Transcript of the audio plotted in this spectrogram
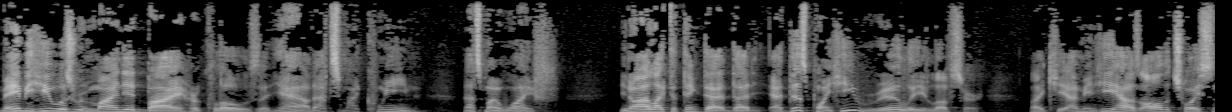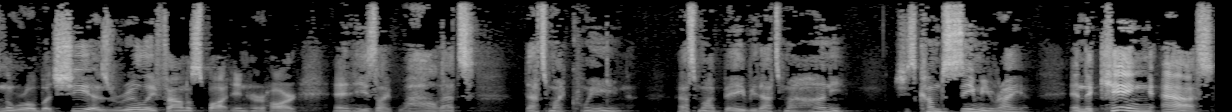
Maybe he was reminded by her clothes that, yeah, that's my queen, that's my wife. You know, I like to think that, that at this point, he really loves her. Like, he, I mean, he has all the choice in the world, but she has really found a spot in her heart. And he's like, wow, that's, that's my queen. That's my baby. That's my honey. She's come to see me, right? And the king asks,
